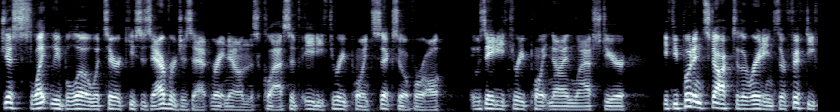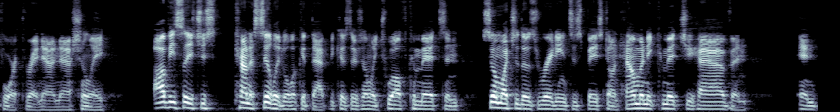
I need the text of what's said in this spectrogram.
just slightly below what Syracuse's average is at right now in this class of 83.6 overall. It was 83.9 last year. If you put in stock to the ratings, they're 54th right now nationally. Obviously, it's just kind of silly to look at that because there's only 12 commits and so much of those ratings is based on how many commits you have and and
